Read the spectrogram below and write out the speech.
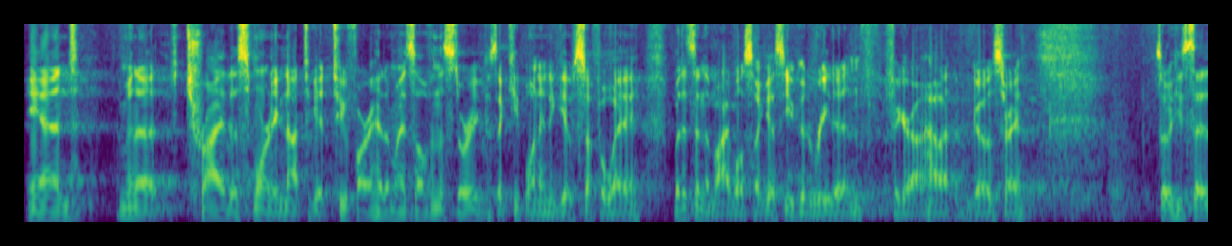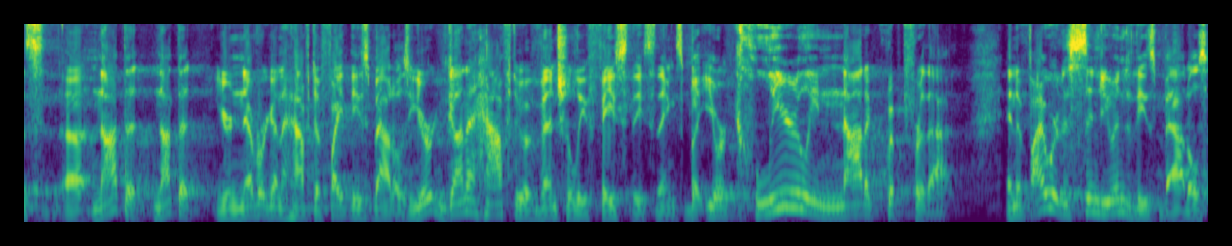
And I'm going to try this morning not to get too far ahead of myself in the story because I keep wanting to give stuff away. But it's in the Bible, so I guess you could read it and figure out how it goes, right? So he says, uh, not, that, not that you're never going to have to fight these battles. You're going to have to eventually face these things, but you're clearly not equipped for that. And if I were to send you into these battles,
